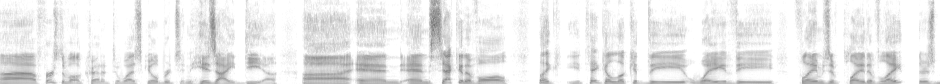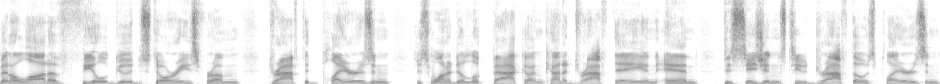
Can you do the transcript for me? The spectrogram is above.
uh, first of all, credit to Wes Gilbertson, his idea, uh, and and second of all, like you take a look at the way the Flames have played of late. There's been a lot of feel good stories from drafted players, and just wanted to look back on kind of draft day and and decisions to draft those players. And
